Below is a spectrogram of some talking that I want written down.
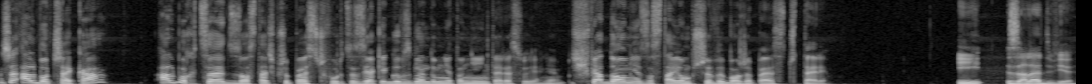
Że albo czeka, albo chce zostać przy PS4. Z jakiego względu mnie to nie interesuje, nie? Świadomie zostają przy wyborze PS4. i zaledwie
